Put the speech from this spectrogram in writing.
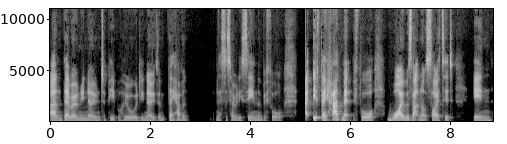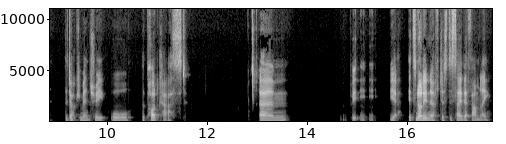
and they're only known to people who already know them. They haven't necessarily seen them before. If they had met before why was that not cited in the documentary or the podcast um it, yeah it's not enough just to say they're family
